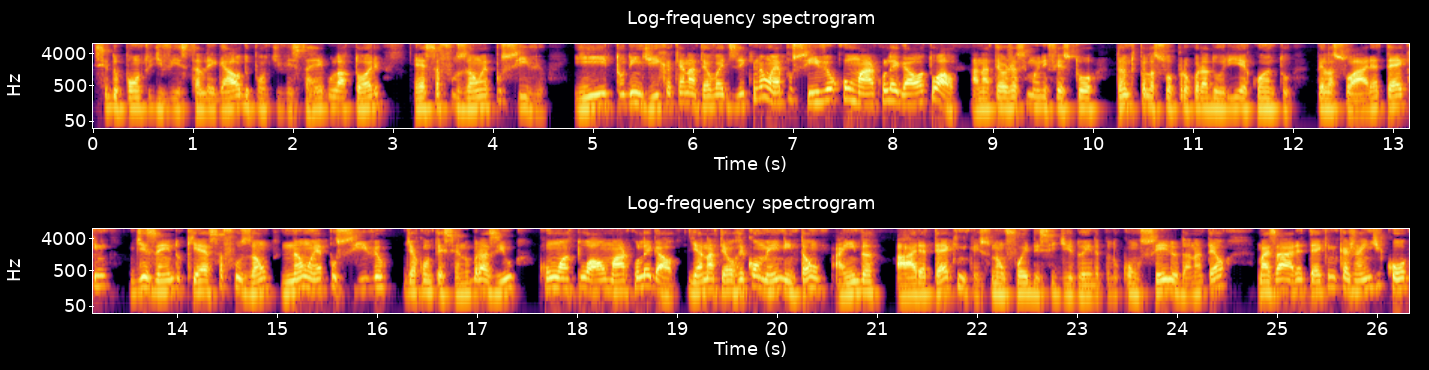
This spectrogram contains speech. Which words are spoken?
se, do ponto de vista legal, do ponto de vista regulatório, essa fusão é possível. E tudo indica que a Anatel vai dizer que não é possível com o marco legal atual. A Anatel já se manifestou tanto pela sua procuradoria quanto pela sua área técnica, dizendo que essa fusão não é possível de acontecer no Brasil com o atual marco legal. E a Anatel recomenda, então, ainda a área técnica, isso não foi decidido ainda pelo conselho da Anatel, mas a área técnica já indicou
